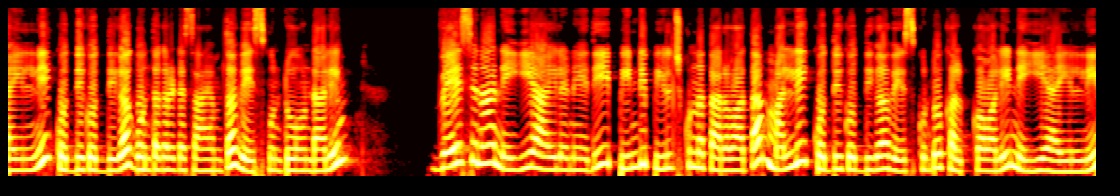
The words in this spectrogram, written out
ఆయిల్ని కొద్ది కొద్దిగా గొంతకరట సాయంతో వేసుకుంటూ ఉండాలి. వేసిన నెయ్యి ఆయిల్ అనేది పిండి పీల్చుకున్న తర్వాత మళ్ళీ కొద్ది కొద్దిగా వేసుకుంటూ కలుపుకోవాలి నెయ్యి ఆయిల్ని.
